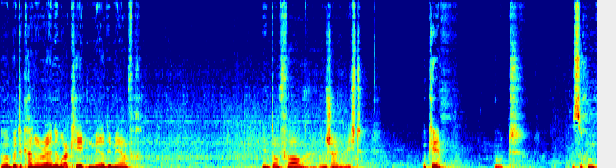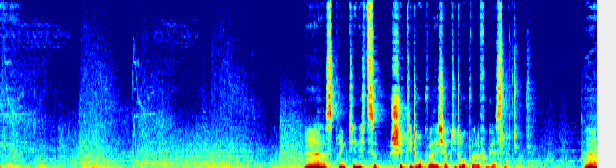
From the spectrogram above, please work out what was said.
Aber bitte keine random Raketen mehr, die mir einfach hinterm fahren. Anscheinend nicht. Okay. Gut. Versuchen. Ja, das bringt hier nicht zu... Shit, die Druckwelle. Ich habe die Druckwelle vergessen. Ah.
